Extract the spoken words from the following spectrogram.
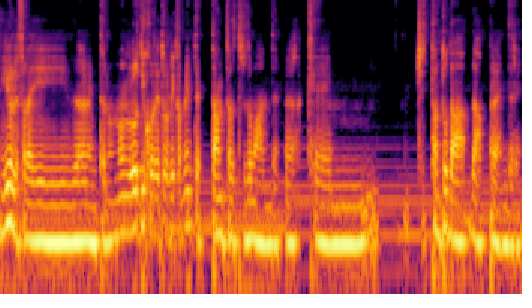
io le farei veramente, non, non, lo dico retoricamente, tante altre domande perché mm, c'è tanto da, da apprendere.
